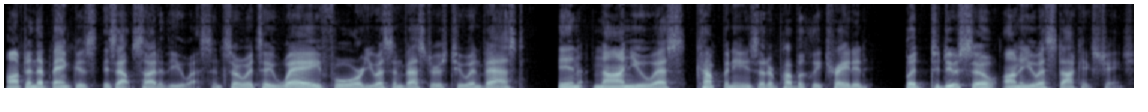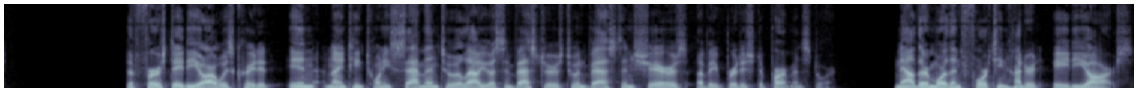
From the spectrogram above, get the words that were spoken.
Often that bank is, is outside of the U.S. And so it's a way for U.S. investors to invest in non U.S. companies that are publicly traded, but to do so on a U.S. stock exchange. The first ADR was created in 1927 to allow U.S. investors to invest in shares of a British department store. Now there are more than 1,400 ADRs,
